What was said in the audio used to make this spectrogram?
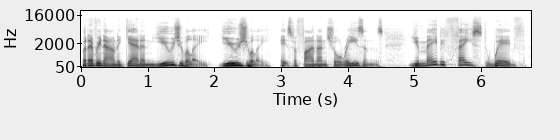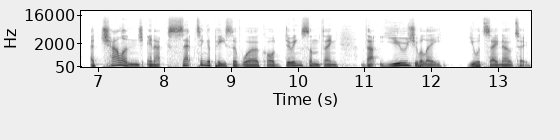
But every now and again, and usually, usually it's for financial reasons, you may be faced with a challenge in accepting a piece of work or doing something that usually you would say no to.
